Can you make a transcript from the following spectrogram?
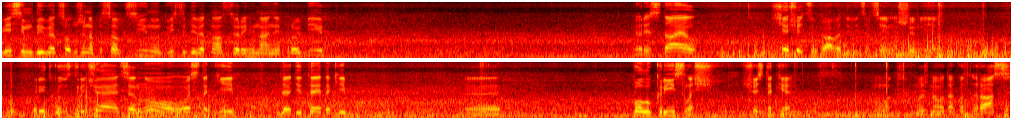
8900 вже написав ціну, 219 оригінальний пробіг. Рестайл. Ще що цікаве, дивіться, в цій машині є. Рідко зустрічається, ну ось такі для дітей такі е, полукрісла, щось таке. От. Можна отак от раз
